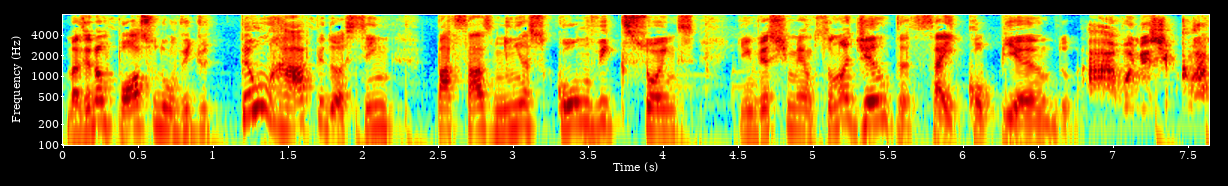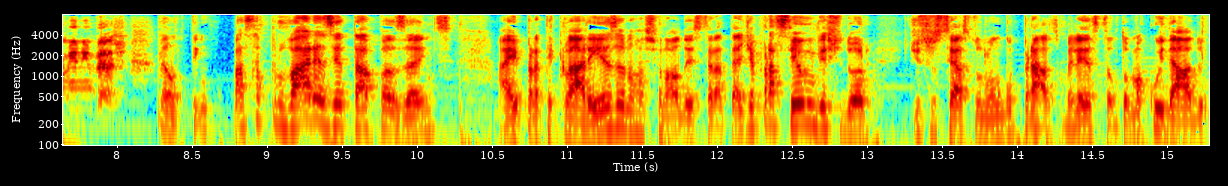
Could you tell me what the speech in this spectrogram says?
mas eu não posso, num vídeo tão rápido assim, passar as minhas convicções de investimento. Então não adianta sair copiando. Ah, vou investir porque o Ramiro investe. Não, tem que passar por várias etapas antes aí para ter clareza no racional da estratégia para ser um investidor de sucesso no longo prazo, beleza? Então toma cuidado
